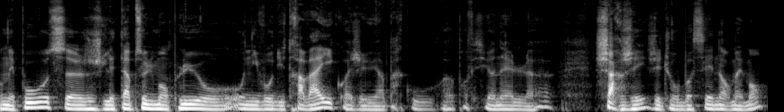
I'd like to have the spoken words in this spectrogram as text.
mon épouse, je l'étais absolument plus au, niveau du travail. J'ai eu un parcours professionnel chargé, j'ai toujours bossé énormément.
